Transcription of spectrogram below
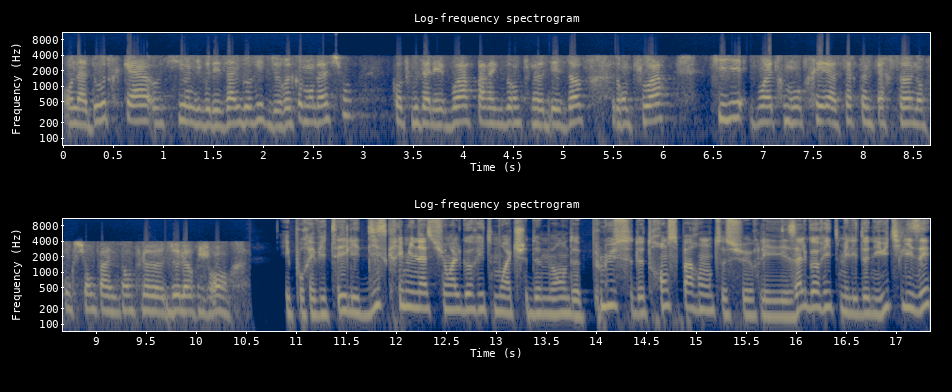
On a d'autres cas aussi au niveau des algorithmes de recommandation. Quand vous allez voir par exemple des offres d'emploi qui vont être montrées à certaines personnes en fonction par exemple de leur genre. Et pour éviter les discriminations, Algorithm Watch demande plus de transparence sur les algorithmes et les données utilisées.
